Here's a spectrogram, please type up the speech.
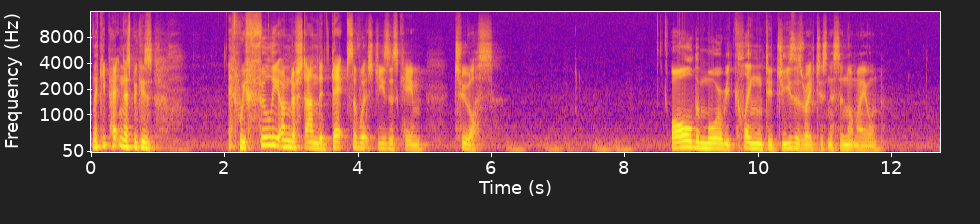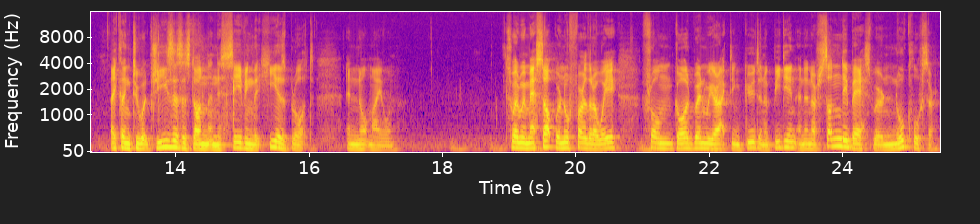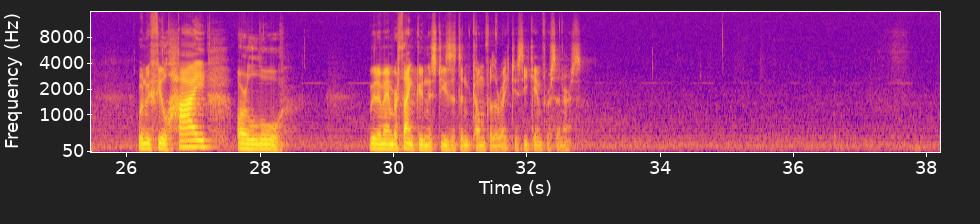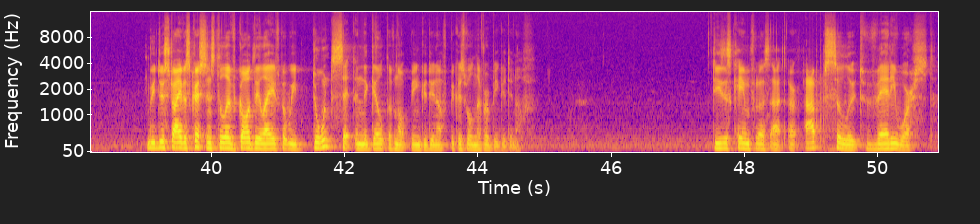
And I keep hitting this because if we fully understand the depths of which Jesus came to us, all the more we cling to Jesus' righteousness and not my own. I cling to what Jesus has done and the saving that he has brought and not my own. So when we mess up, we're no further away from God. When we are acting good and obedient and in our Sunday best, we're no closer. When we feel high or low, we remember, thank goodness Jesus didn't come for the righteous, he came for sinners. We do strive as Christians to live godly lives, but we don't sit in the guilt of not being good enough because we'll never be good enough. Jesus came for us at our absolute very worst,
